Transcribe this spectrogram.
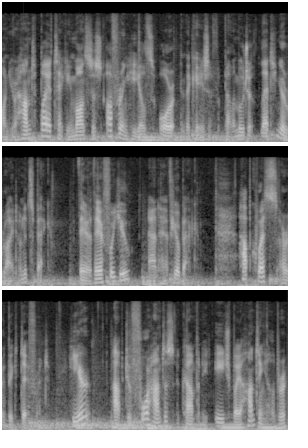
on your hunt by attacking monsters, offering heals, or, in the case of a Palamute, letting you ride on its back. They are there for you and have your back. Hub quests are a bit different. Here, up to four hunters accompanied each by a hunting helper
